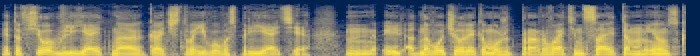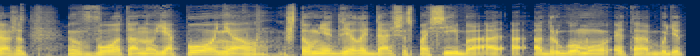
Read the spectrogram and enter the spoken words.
это все влияет на качество его восприятия. Одного человека может прорвать инсайтом, и он скажет, вот оно, я понял, что мне делать дальше, спасибо, а, а- а другому это будет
